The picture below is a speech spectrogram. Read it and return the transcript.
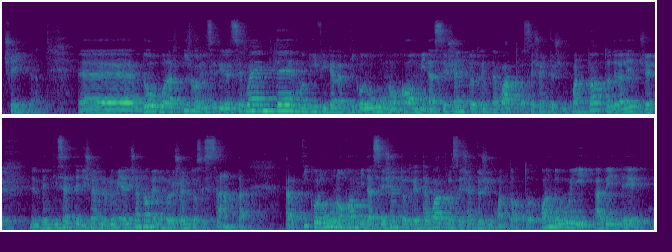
c'entra eh, dopo l'articolo inserire il seguente, modifica l'articolo 1, commi da 634 a 658 della legge del 27 dicembre 2019 numero 160. Articolo 1, commi da 634 a 658. Quando voi avete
